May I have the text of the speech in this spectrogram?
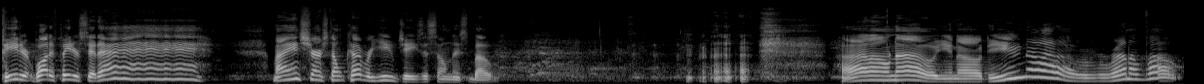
Peter, what if Peter said, ah, my insurance don't cover you, Jesus, on this boat? I don't know, you know, do you know how to run a boat?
